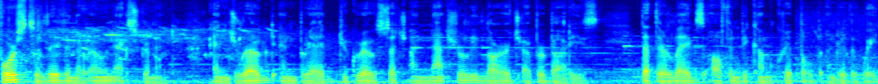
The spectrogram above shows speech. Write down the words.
forced to live in their own excrement, and drugged and bred to grow such unnaturally large upper bodies that their legs often become crippled under the weight.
